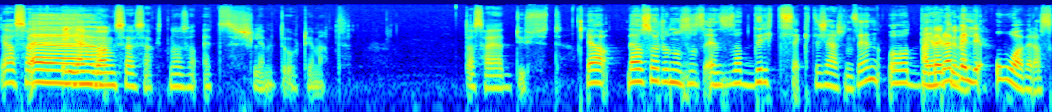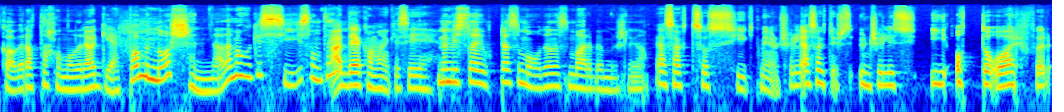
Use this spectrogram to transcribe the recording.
Jeg har sagt, uh, En gang så har jeg sagt noe sånn, et slemt ord til Matt. Da sa jeg dust. Ja, Jeg har også hørt om noen som, en som sa drittsekk til kjæresten sin. Og det, Ja, det ble jeg veldig overraska over at han hadde reagert på. Men nå skjønner jeg det. Man kan ikke si sånne ting. Nei, det kan man ikke si. Men hvis du har gjort det, så må du jo nesten bare be om unnskyldning. Jeg har sagt så sykt mye unnskyld. Jeg har sagt unnskyld i, i åtte år for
